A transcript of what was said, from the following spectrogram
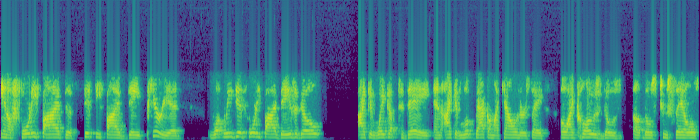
in a 45 to 55 day period, what we did 45 days ago, I could wake up today and I could look back on my calendar and say, "Oh, I closed those uh, those two sales,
